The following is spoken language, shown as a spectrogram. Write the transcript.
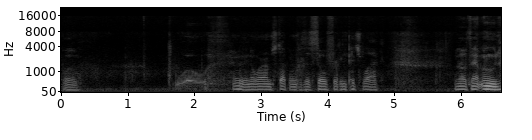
Whoa. Whoa. I don't even know where I'm stepping because it's so freaking pitch black without that moon.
